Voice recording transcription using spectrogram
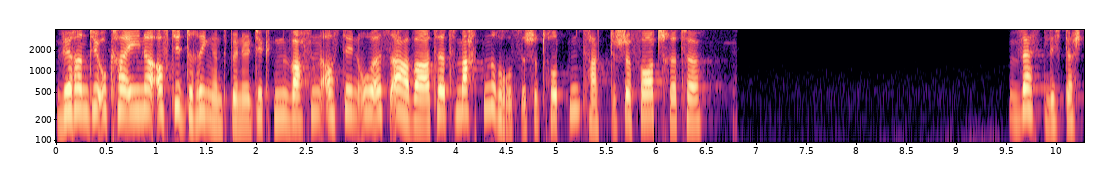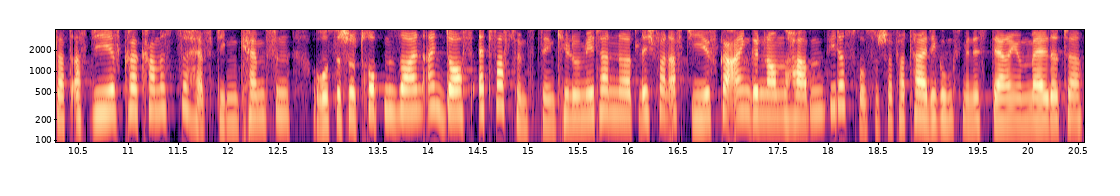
Während die Ukraine auf die dringend benötigten Waffen aus den USA wartet, machten russische Truppen taktische Fortschritte. Westlich der Stadt Avdiivka kam es zu heftigen Kämpfen. Russische Truppen sollen ein Dorf etwa 15 Kilometer nördlich von Avdiivka eingenommen haben, wie das russische Verteidigungsministerium meldete.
